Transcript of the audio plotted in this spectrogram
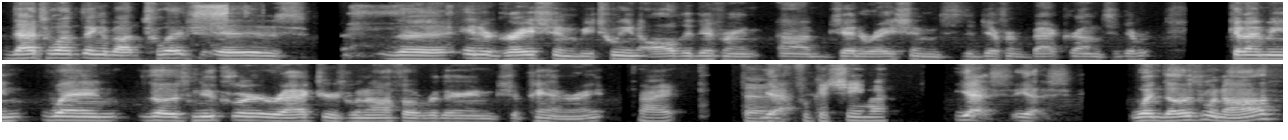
that's one thing about Twitch is the integration between all the different um, generations, the different backgrounds, the different. Because I mean, when those nuclear reactors went off over there in Japan, right? right? The Yeah. Fukushima. Yes, yes. When those went off,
